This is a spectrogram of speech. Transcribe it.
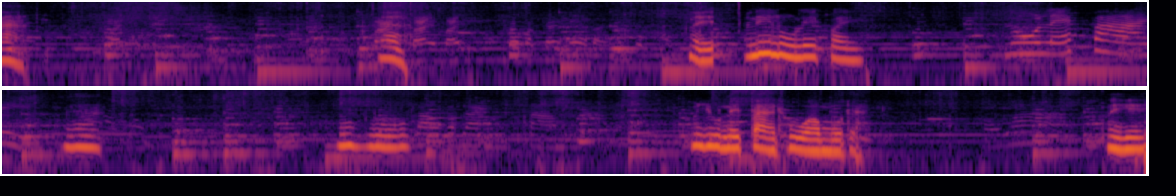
อะอะไหนอันนี้รูเล็กไปรูเล็กไปนะไม่รู้เรากำลังตามหามันอยู่ในป่าทัวหมดอะนี่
